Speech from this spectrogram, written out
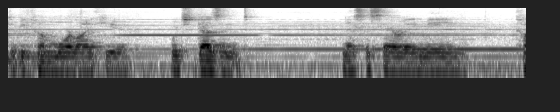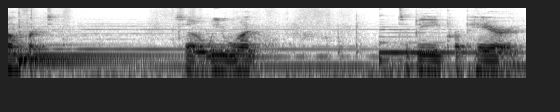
to become more like you, which doesn't necessarily mean comfort. So we want to be prepared.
